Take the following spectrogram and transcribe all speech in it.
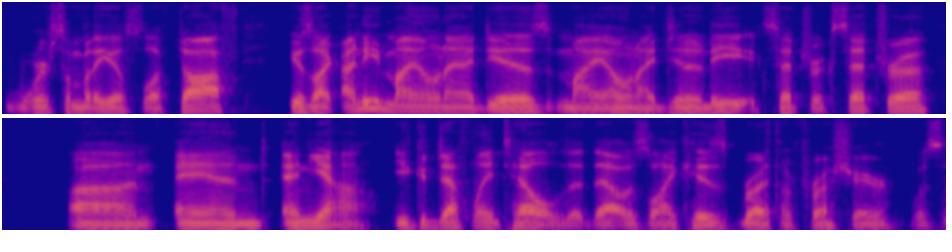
where somebody else left off. He was like, I need my own ideas, my own identity, etc., etc. Um, and and yeah, you could definitely tell that that was like his breath of fresh air was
